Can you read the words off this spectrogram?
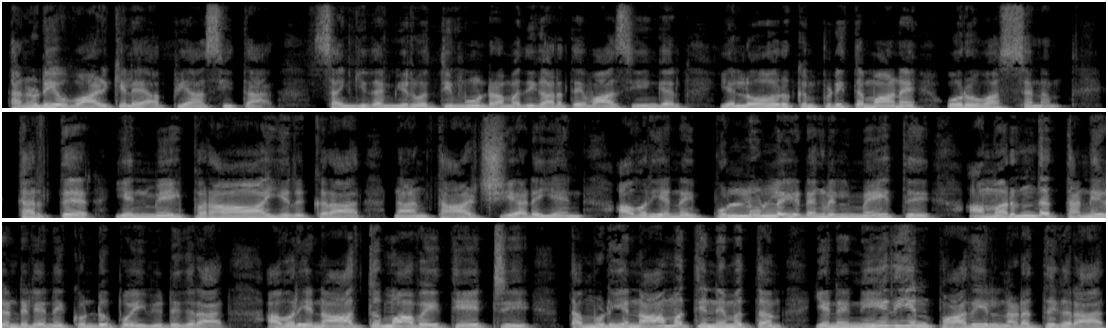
தன்னுடைய வாழ்க்கையில அப்பியாசித்தார் சங்கீதம் இருபத்தி மூன்றாம் அதிகாரத்தை வாசியுங்கள். எல்லோருக்கும் பிடித்தமான ஒரு வசனம். கர்த்தர் என் மெய்ப்பராயிருக்கிறார். நான் தாழ்ச்சி அடையேன். அவர் என்னை புல்லுள்ள இடங்களில் மேய்த்து அமர்ந்த தண்ணீரண்டில் என்னை கொண்டு போய் விடுகிறார். அவர் என் ஆத்துமாவை தேற்றி தம்முடைய நாமத்தின் நிமித்தம் என்னை நீதியின் பாதையில் நடத்துகிறார்.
